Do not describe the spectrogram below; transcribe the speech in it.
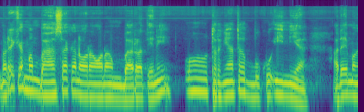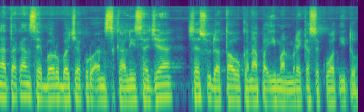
mereka membahasakan orang-orang barat ini, oh ternyata buku ini ya. Ada yang mengatakan saya baru baca Quran sekali saja, saya sudah tahu kenapa iman mereka sekuat itu.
